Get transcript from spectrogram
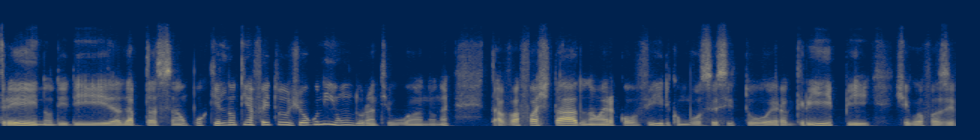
treino, de, de, adaptação, porque ele não tinha feito jogo nenhum durante o ano, né? Estava afastado, não era Covid, como você citou, era gripe, chegou a fazer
